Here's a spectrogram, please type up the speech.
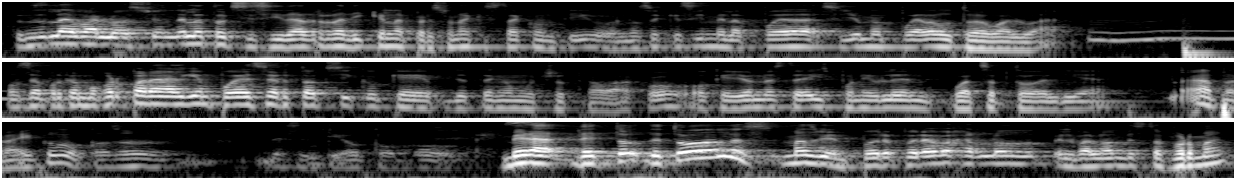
Entonces la evaluación de la toxicidad radica en la persona que está contigo. No sé qué si me la pueda, si yo me pueda autoevaluar. Mm. O sea, porque a lo mejor para alguien puede ser tóxico que yo tenga mucho trabajo o que yo no esté disponible en WhatsApp todo el día. Ah, pero hay como cosas de sentido común, güey. Mira, de, to- de todas las, más bien, podría, podría bajarlo el balón de esta forma.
